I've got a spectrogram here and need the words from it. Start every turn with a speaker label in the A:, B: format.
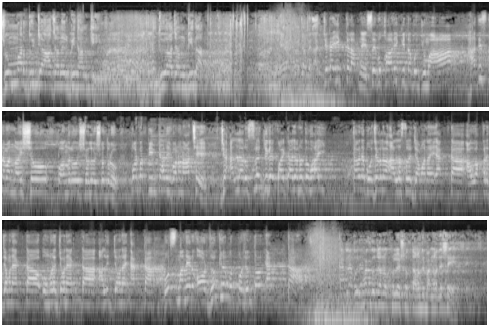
A: জুম্মার দুইটা আজানের বিধান কি? দুই আজান বিদাত। আজানে।
B: যেটা ইখতলাফ নেই সে বুখারি কিতাব জুমা হাদিস নাম্বার নয়শো পনেরো ষোলো সতেরো। পরপর তিনটা হাদিস বর্ণনা আছে যে আল্লাহ রসুলের যুগে কয়টা আজান হতো ভাই? তার মানে বোঝা গেল আল্লাহ রসুলের জামানায় একটা আওয়াক্কারের জামানায় একটা ওমরের জামানায় একটা আলীর জামানায় একটা ওসমানের অর্ধ খিলাফত পর্যন্ত একটা।
C: দুর্ভাগ্যজনক হলে সত্য আমাদের বাংলাদেশে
